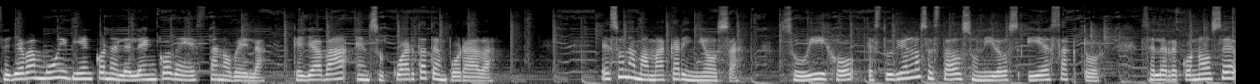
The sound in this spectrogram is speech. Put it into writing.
Se lleva muy bien con el elenco de esta novela, que ya va en su cuarta temporada. Es una mamá cariñosa. Su hijo estudió en los Estados Unidos y es actor. Se le reconoce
